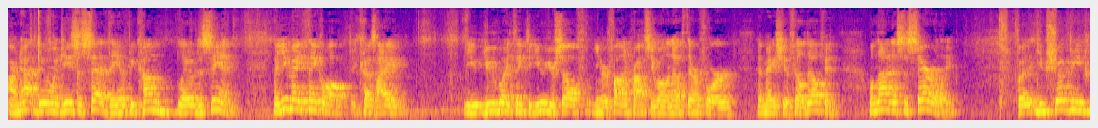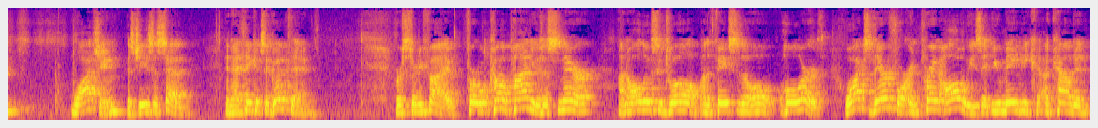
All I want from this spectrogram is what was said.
are not doing what Jesus said. They have become Laodicean. Now you may think, well, because I, you, you might think that you yourself, you're following prophecy well enough, therefore it makes you a Philadelphian. Well, not necessarily. But you should be watching, as Jesus said, and I think it's a good thing. Verse 35 For it will come upon you as a snare on all those who dwell on the face of the whole, whole earth. Watch therefore and pray always that you may be accounted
